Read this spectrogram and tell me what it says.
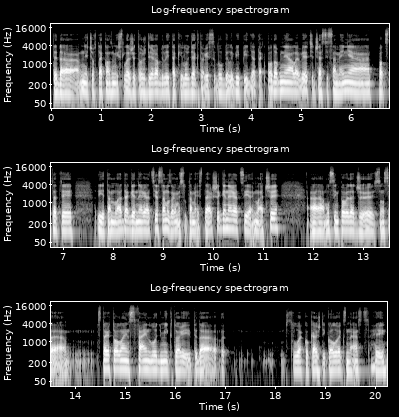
teda niečo v takom zmysle, že to vždy robili takí ľudia, ktorí si ľúbili vypiť a tak podobne, ale viete, časti sa menia a v podstate je tam mladá generácia, samozrejme sú tam aj staršie generácie, aj mladšie. A musím povedať, že som sa stretol len s fajn ľuďmi, ktorí teda sú ako každýkoľvek z nás, hej,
